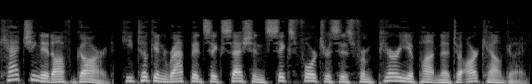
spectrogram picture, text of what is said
Catching it off guard, he took in rapid succession six fortresses from Piriyapatna to Arkalgud.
